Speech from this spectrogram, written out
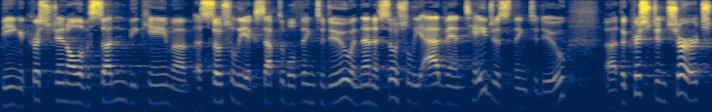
being a Christian all of a sudden became a, a, socially acceptable thing to do and then a socially advantageous thing to do, uh, the Christian church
